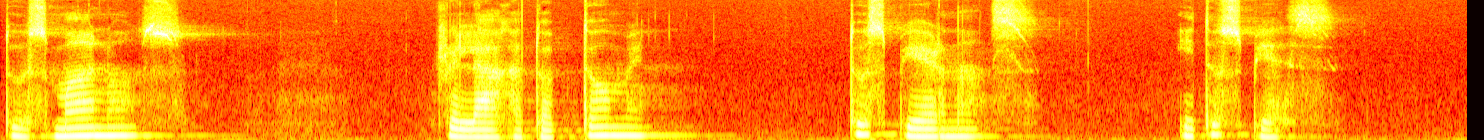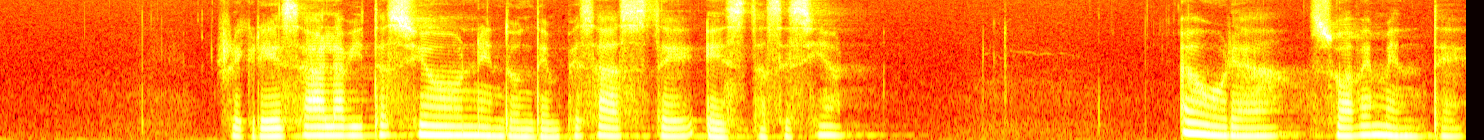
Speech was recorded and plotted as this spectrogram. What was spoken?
tus manos. Relaja tu abdomen, tus piernas y tus pies. Regresa a la habitación en donde empezaste esta sesión. Ahora suavemente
